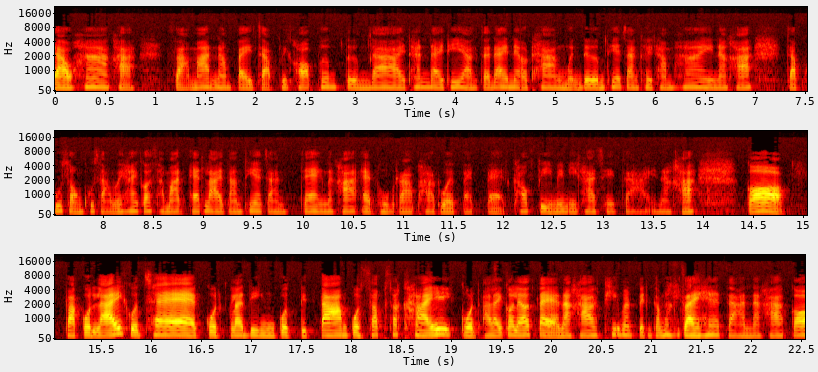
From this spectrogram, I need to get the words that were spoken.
ดาว 5 ค่ะ สามารถนำไปจับวิเคราะห์เพิ่มเติมได้ ท่านใดที่อยากจะได้แนวทางเหมือนเดิมที่อาจารย์เคยทำให้นะคะ จับคู่ 2 คู่ 3 ไว้ให้ก็สามารถแอดไลน์ตามที่อาจารย์แจ้งนะคะแอดโหราพารวย 88 เข้าฟรีไม่มีค่าใช้จ่ายนะคะ ก็ฝากกดไลค์ กดแชร์ กดกระดิ่ง กดติดตาม กด Subscribe กดอะไรก็แล้วแต่นะคะ ที่มันเป็นกำลังใจให้อาจารย์นะคะ ก็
